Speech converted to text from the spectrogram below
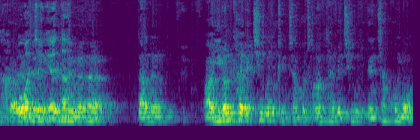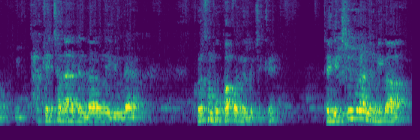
아, 그러니까 포괄적이었다. 예를 들면은 나는 아 이런 타입의 친구도 괜찮고 저런 타입의 친구도 괜찮고 뭐 다 괜찮아야 된다는 얘기인데 그런 사람 못 봤거든요 솔직히 되게 친구라는 의미가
